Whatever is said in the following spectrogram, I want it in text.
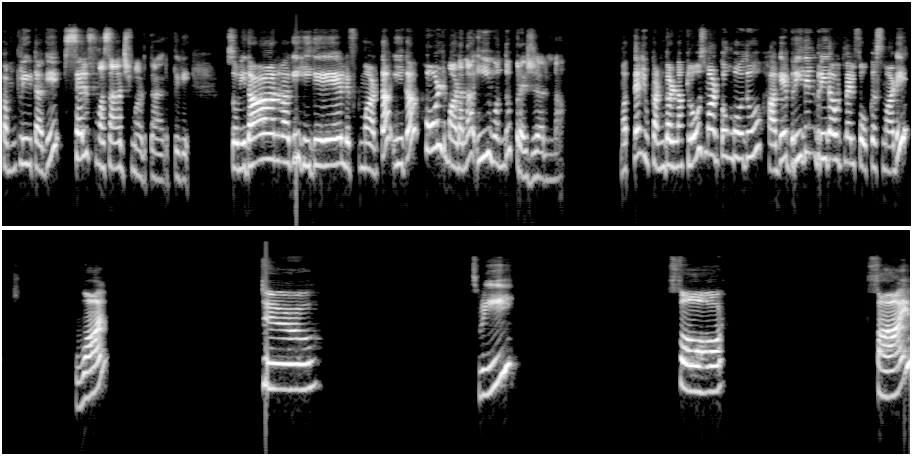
ಕಂಪ್ಲೀಟ್ ಆಗಿ ಸೆಲ್ಫ್ ಮಸಾಜ್ ಮಾಡ್ತಾ ಇರ್ತೀವಿ. ಸೊ ನಿಧಾನವಾಗಿ ಹೀಗೆ ಲಿಫ್ಟ್ ಮಾಡ್ತಾ ಈಗ ಹೋಲ್ಡ್ ಮಾಡೋಣ ಈ ಒಂದು ಪ್ರೆಷರ್‌ನ. ಮತ್ತೆ ನೀವು ಕಣ್ಗಳ್ನ ಕ್ಲೋಸ್ ಮಾಡ್ಕೊಂಬೋದು. ಹಾಗೆ ಬ್ರೀತ್ ಇನ್, ಬ್ರೀತ್ ಔಟ್ ಮೇಲೆ ಫೋಕಸ್ ಮಾಡಿ. 1 2 3 4 5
